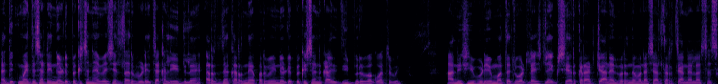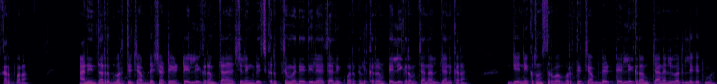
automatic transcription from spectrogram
अधिक माहितीसाठी नोटिफिकेशन हवे असेल तर व्हिडिओच्या खाली दिलं आहे अर्ज करण्यापूर्वी नोटिफिकेशन काळजीपूर्वक वाचवी. आणि ही व्हिडिओ महत्त्वाची वाटल्यास लाईक शेअर करा. चॅनलवर नवीन असाल तर चॅनलला सबस्क्राईब करा. आणि दररोज भरतीच्या अपडेटसाठी टेलिग्राम चॅनलची लिंक डिस्क्रिप्शनमध्ये दिली आहे. त्या लिंकवर क्लिक करून टेलिग्राम चॅनल जॉईन करा. जेणेकरून सर्व भरतीचे अपडेट टेलिग्राम चॅनलवर लगेच मिळेल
